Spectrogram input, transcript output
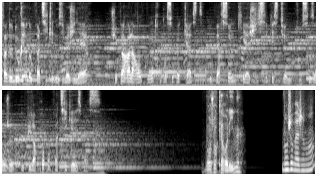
Afin de nourrir nos pratiques et nos imaginaires, je pars à la rencontre dans ce podcast de personnes qui agissent et questionnent tous ces enjeux depuis leur propre pratique et espace. Bonjour Caroline. Bonjour Benjamin.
